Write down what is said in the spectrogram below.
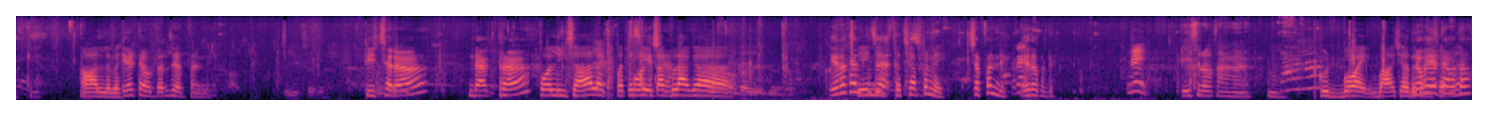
ఓకే. ఆల్ ద బెస్ట్ ఏట్ అవుతారు చెప్పండి. టీచరా డాక్టరా పోలీసా? లేకపోతే సీతకులాగా ఏదో చెప్పండి. చెప్పండి ఏదో ఒకటి. టీచర్ అవుతాను మేడం గుడ్ బాయ్ బాగా నువ్వేట చదువుకోండి అవుతావు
